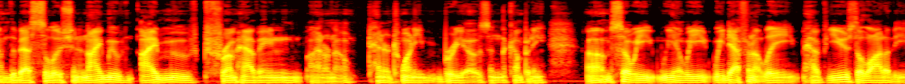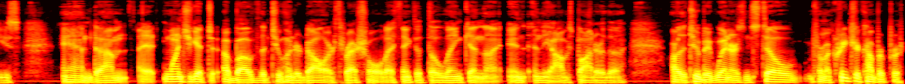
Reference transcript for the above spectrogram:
um, the best solution. And I moved I moved from having I don't know ten or twenty Brios in the company, um, so we, we, you know we we definitely have used a lot of these. And um, it, once you get above the two hundred dollar threshold, I think that the Link and the and, and the OBSBot are the are the two big winners. And still, from a creature comfort per-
